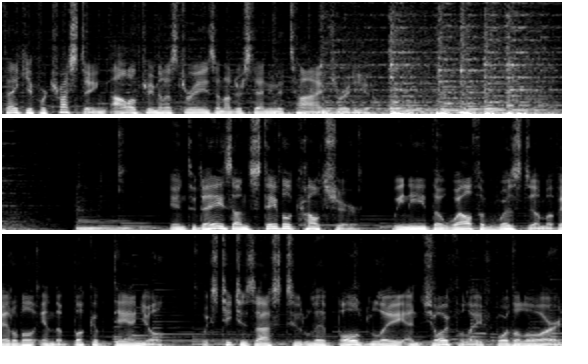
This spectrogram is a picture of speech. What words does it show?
Thank you for trusting Olive Tree Ministries and Understanding the Times Radio. In today's unstable culture, we need the wealth of wisdom available in the book of Daniel, which teaches us to live boldly and joyfully for the Lord,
